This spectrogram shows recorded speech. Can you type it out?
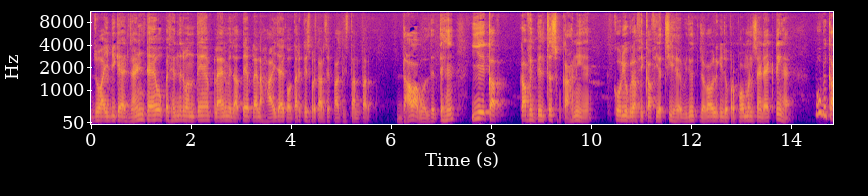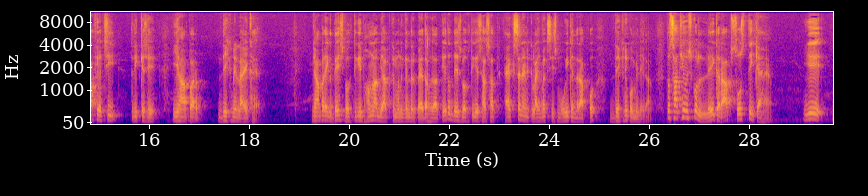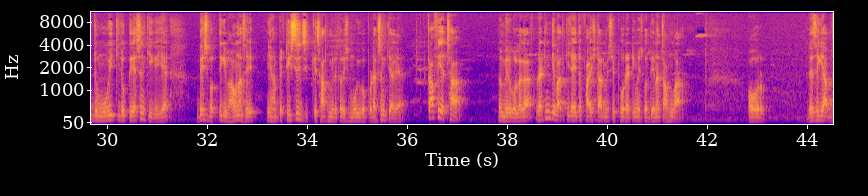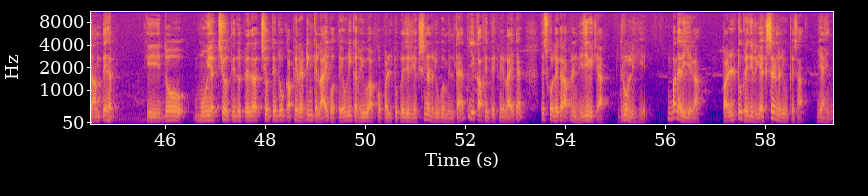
जो आई बी के एजेंट है, वो पैसेंजर बनते हैं प्लान में जाते हैं प्लान हाईजैक होता है किस प्रकार से पाकिस्तान पर धावा बोल देते हैं। ये का, काफ़ी दिलचस्प कहानी है। कोरियोग्राफी काफ़ी अच्छी है। विद्युत जवावल की जो परफॉर्मेंस एंड एक्टिंग है, वो भी काफ़ी अच्छी तरीके से यहाँ पर देखने लायक है। यहाँ पर एक देशभक्ति की भावना भी आपके मन के अंदर पैदा हो जाती है तो देशभक्ति के साथ साथ एक्शन एंड क्लाइमैक्स इस मूवी के अंदर आपको देखने को मिलेगा। तो साथियों, इसको लेकर आप सोचते क्या है? ये जो मूवी की जो क्रिएशन की गई है देशभक्ति की भावना से यहाँ पे टी सीरीज़ के साथ मिलकर इस मूवी को प्रोडक्शन किया गया। है काफ़ी अच्छा जो मेरे को लगा। रेटिंग की बात की जाए तो फाइव स्टार में से फोर रेटिंग में इसको देना चाहूँगा। और जैसे कि आप जानते हैं कि जो मूवी अच्छी होती है जो ट्रेलर अच्छे होते हैं जो काफ़ी रेटिंग के लायक होते हैं, उन्हीं का रिव्यू आपको Paltu crazy reaction and review मिलता है। तो ये काफ़ी देखने लायक है। तो इसको लेकर आपने निजी विचार ज़रूर लिखिए। बने रहिएगा Paltu crazy reaction and review के साथ। जय हिंद।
